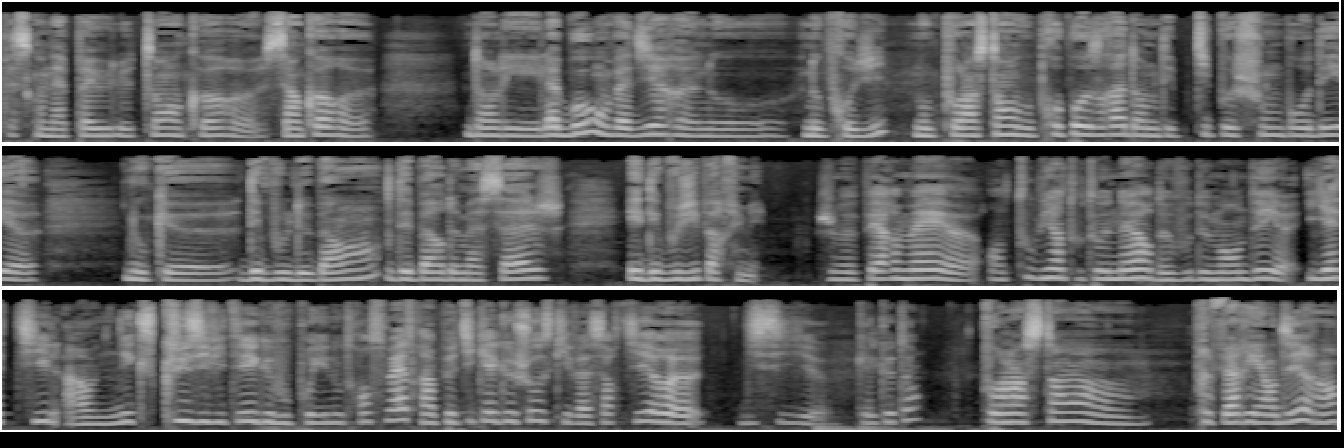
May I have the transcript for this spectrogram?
parce qu'on n'a pas eu le temps encore. euh, C'est encore euh, dans les labos, on va dire, euh, nos, nos produits. Donc pour l'instant, on vous proposera dans des petits pochons brodés euh, donc euh, des boules de bain, des barres de massage et des bougies parfumées. Je me permets, euh, en tout bien tout honneur, de vous demander, euh, y a-t-il une exclusivité que vous pourriez nous transmettre Un petit quelque chose qui va sortir euh, d'ici euh, quelques temps? Pour l'instant, on préfère rien dire, hein.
